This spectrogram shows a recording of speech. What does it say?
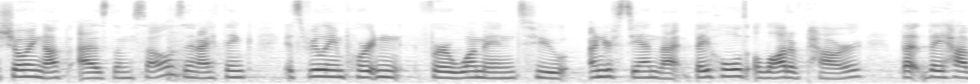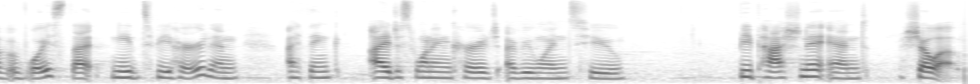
showing up as themselves. And I think it's really important for a woman to understand that they hold a lot of power, that they have a voice that need to be heard. And I think I just want to encourage everyone to be passionate and show up.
